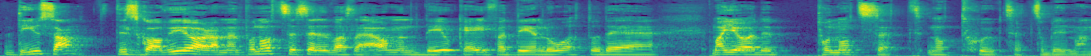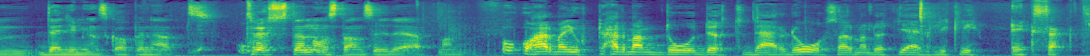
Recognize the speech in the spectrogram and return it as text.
det är ju sant. Det ska vi göra men på något sätt så är det bara så här, ja men det är okej för att det är en låt och det är, man gör det på något sätt, något sjukt sätt så blir man, den gemenskapen att trösten någonstans i det att man Och, och hade, man gjort, hade man då dött där och då så hade man dött jävligt lycklig. Exakt.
